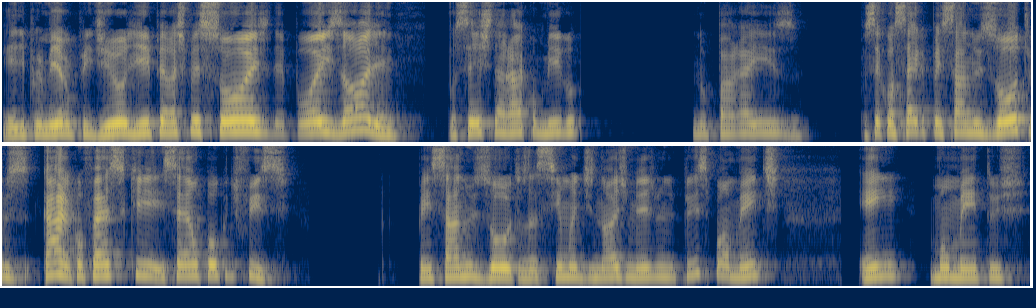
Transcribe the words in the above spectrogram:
ele primeiro pediu ali pelas pessoas, depois, olhem, você estará comigo no paraíso. Você consegue pensar nos outros? Cara, confesso que isso é um pouco difícil. Pensar nos outros acima de nós mesmos, principalmente em momentos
